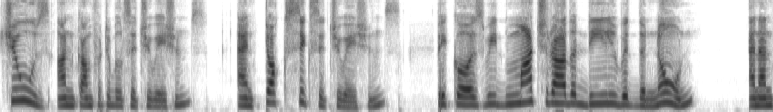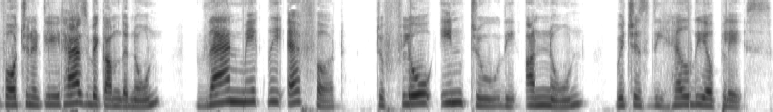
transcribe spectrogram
choose uncomfortable situations and toxic situations because we'd much rather deal with the known, and unfortunately it has become the known, than make the effort to flow into the unknown, which is the healthier place.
